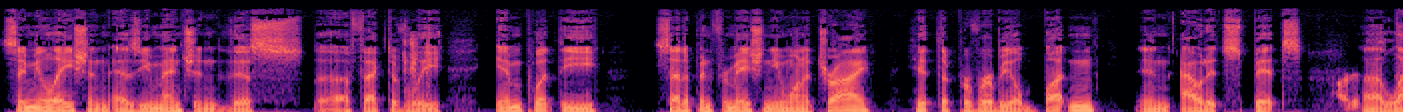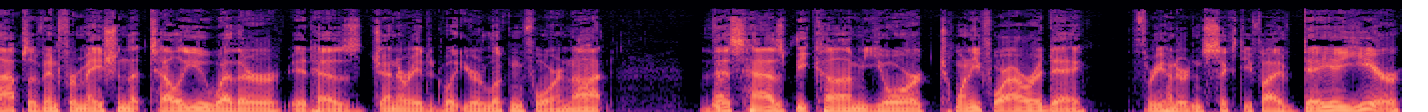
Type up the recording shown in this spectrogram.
simulation, as you mentioned, this uh, effectively input the setup information you want to try, hit the proverbial button, and out it spits uh, laps of information that tell you whether it has generated what you're looking for or not. This yep. has become your 24 hour a day, 365 day a year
